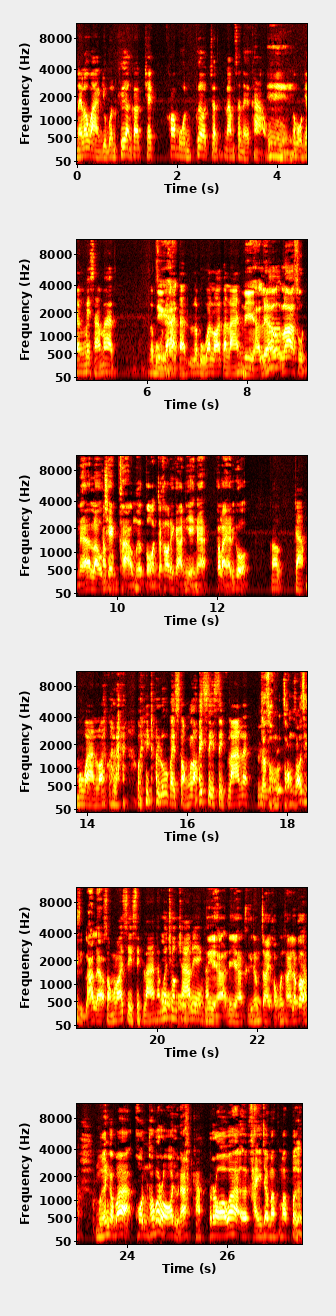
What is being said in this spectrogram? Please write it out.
ในระหว่างอยู่บนเครื่องก็เช็คข้อมูลเพื่อจะนำเสนอข่าวอืมเขาบอกยังไม่สามารถ ระบุนี่ได้ฮะแต่ระบุว่าร้อยกว่าล้านนี่ฮะแล้วล่าสุดนะฮะเราครับเช็คข่าวเมื่อก่อนจะเข้ารายการนี่เองนะเท่าไหร่ครับพี่โก้ก็จากเมื่อวานร้อยกว่าล้านวันนี้ทะลุไป 240 ล้านแล้วจะสองสองร้อยสี่สิบล้านแล้ว 240 ล้านครับเมื่อช่วงเช้านี่เองครับนี่ฮะนี่ฮะคือน้ำใจของคนไทยแล้วก็ครับเหมือนกับว่าคนเขาก็รออยู่นะครับรอว่าเออใครจะมามาเปิด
